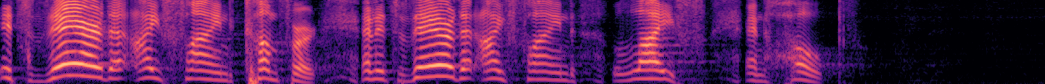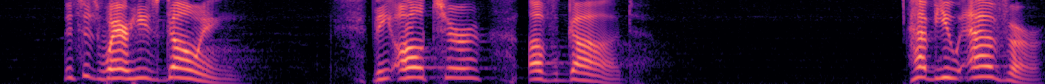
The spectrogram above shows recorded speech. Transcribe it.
It's there that I find comfort, and it's there that I find life and hope. This is where he's going the altar of God. Have you ever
